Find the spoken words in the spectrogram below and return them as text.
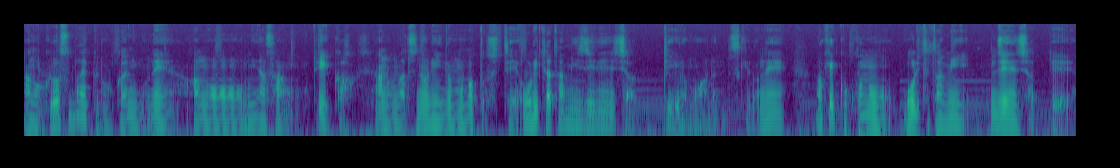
あの、クロスバイクの他にもね、あの、皆さんというか、あの、街乗りのものとして、折りたたみ自転車っていうのもあるんですけどね、まあ、結構この折りたたみ自転車って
